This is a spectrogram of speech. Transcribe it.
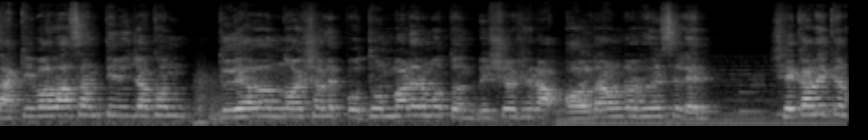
সাকিব আল হাসান তিনি যখন দুই হাজার নয় সালে প্রথমবারের মতন বিশ্বসেরা অলরাউন্ডার হয়েছিলেন সেখানে কেন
